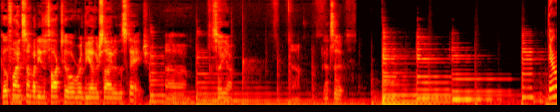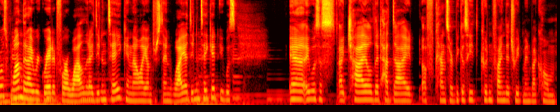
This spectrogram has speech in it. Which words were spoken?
go find somebody to talk to over on the other side of the stage. Um, so, yeah. yeah, that's it. There was one that I regretted for a while that I didn't take, and now I understand why I didn't take it. It was uh, it was a, a, child that had died of cancer because he couldn't find the treatment back home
